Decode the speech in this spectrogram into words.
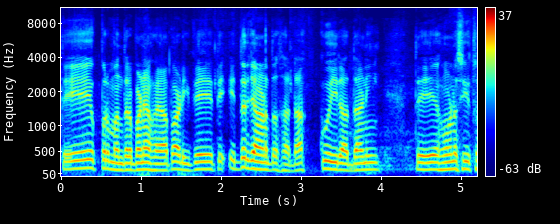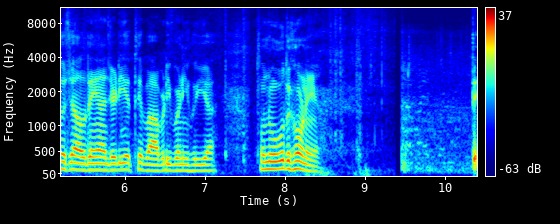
ਤੇ ਉੱਪਰ ਮੰਦਿਰ ਬਣਿਆ ਹੋਇਆ ਪਹਾੜੀ ਤੇ ਤੇ ਇੱਧਰ ਜਾਣ ਦਾ ਸਾਡਾ ਕੋਈ ਇਰਾਦਾ ਨਹੀਂ ਤੇ ਹੁਣ ਅਸੀਂ ਇੱਥੋਂ ਚੱਲਦੇ ਆਂ ਜਿਹੜੀ ਇੱਥੇ ਬਾਵੜੀ ਬਣੀ ਹੋਈ ਆ। ਤੁਹਾਨੂੰ ਉਹ ਦਿਖਾਉਣੇ ਆ। ਤੇ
